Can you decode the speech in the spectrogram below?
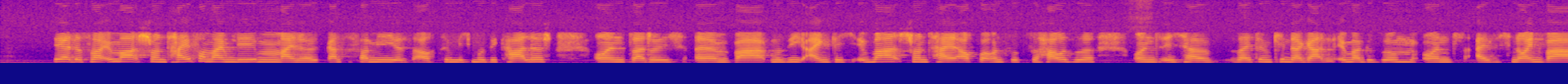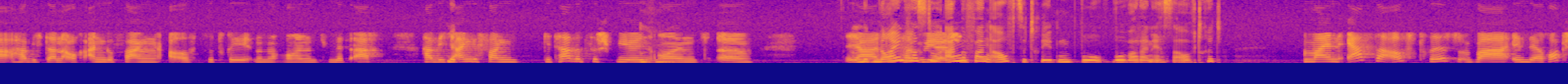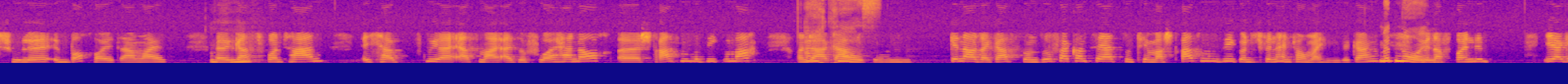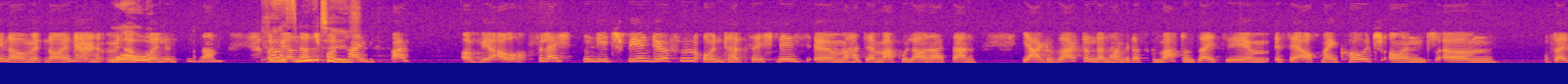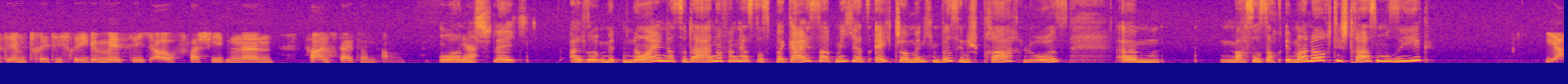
ja, das war immer schon Teil von meinem Leben. Meine ganze Familie ist auch ziemlich musikalisch und dadurch ähm, war Musik eigentlich immer schon Teil auch bei uns so zu Hause. Und ich habe seit dem Kindergarten immer gesungen und als ich neun war, habe ich dann auch angefangen aufzutreten und mit acht habe ich angefangen Gitarre zu spielen Mhm. und Und ja, mit neun hast du angefangen aufzutreten. Wo, wo war dein erster Auftritt? Mein erster Auftritt war in der Rockschule in Bocholt damals, äh, Mhm. ganz spontan. Ich habe früher erstmal, also vorher noch, äh, Straßenmusik gemacht und Ach, da gab es so ein, genau, da gab es so ein Sofakonzert zum Thema Straßenmusik und ich bin einfach mal hingegangen. Mit neun? Mit einer Freundin. Ja, genau, mit neun. mit Wow. einer Freundin zusammen. Krass, und wir haben dann mutig. spontan gefragt, ob wir auch vielleicht ein Lied spielen dürfen. Und tatsächlich ähm, hat der Marco Launert dann ja gesagt und dann haben wir das gemacht und seitdem ist er auch mein Coach und ähm, seitdem trete ich regelmäßig auf verschiedenen Veranstaltungen auf. Oh, Ja. nicht schlecht. Also mit neun, dass du da angefangen hast, das begeistert mich jetzt echt schon, bin ich ein bisschen sprachlos. Ähm, machst du es auch immer noch, die Straßenmusik? Ja,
